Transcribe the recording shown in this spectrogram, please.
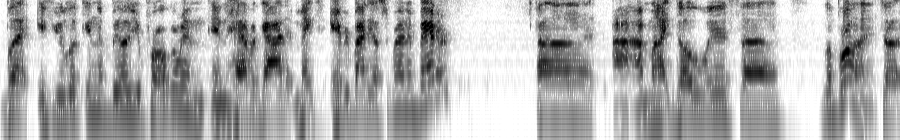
But if you're looking to build your program and, and have a guy that makes everybody else around him better, uh, I, I might go with uh, LeBron. So,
